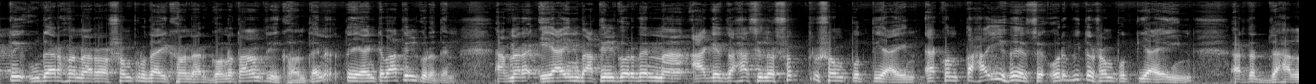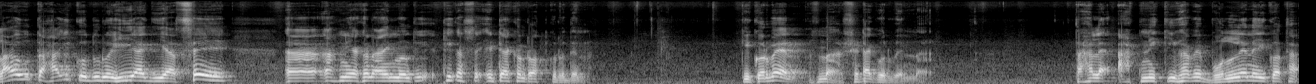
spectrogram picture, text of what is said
এতই উদার হন আর অসাম্প্রদায়িক হন আর গণতান্ত্রিক হন, তাই না? তো এই আইনটা বাতিল করে দেন। আপনারা এই আইন বাতিল করবেন না, আগে যাহা ছিল শত্রু সম্পত্তি আইন, এখন তাহাই হয়েছে অর্পিত সম্পত্তি আইন, অর্থাৎ যাহা লাউ তাহাই কদুর হিয়া গিয়াছে আপনি এখন আইনমন্ত্রী, ঠিক আছে, এটা এখন রদ করে দেন। কি করবেন? না, সেটা করবেন না। তাহলে আপনি কীভাবে বললেন এই কথা?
